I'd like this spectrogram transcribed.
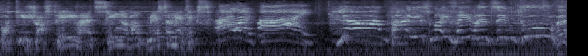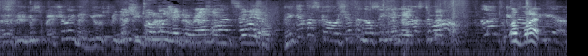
what is your favorite thing about mathematics? I like pie. Yeah, pie is my favorite thing too, especially when used with You the should totally make a Fibonacci random Well, video. it. They get the scholarship and they'll see you in make- class tomorrow. Let's get Of out what? of here.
